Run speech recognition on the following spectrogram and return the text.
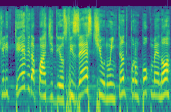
que ele teve da parte de Deus. Fizeste-o, no entanto, por um pouco menor,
